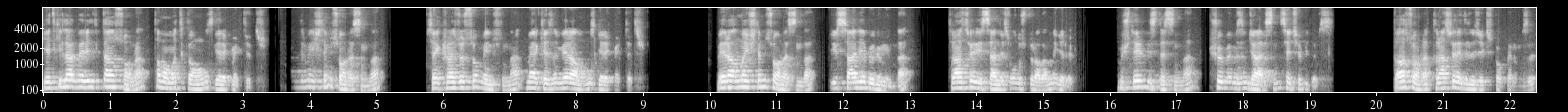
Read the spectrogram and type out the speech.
Yetkiler verildikten sonra tamama tıklamamız gerekmektedir. Bildirme işlemi sonrasında senkronizasyon menüsünden merkezden veri almamız gerekmektedir. Veri alma işlemi sonrasında irsaliye bölümünden transfer risalesi oluştur alanına gelelim. Müşteri listesinden şubemizin carisini seçebiliriz. Daha sonra transfer edilecek stoklarımızı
